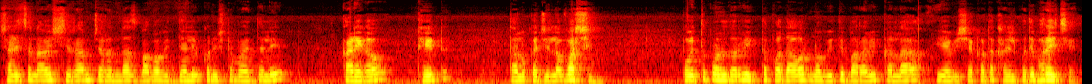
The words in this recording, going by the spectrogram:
शाळेचं नाव आहे श्रीराम चरणदास बाबा विद्यालय कनिष्ठ महाविद्यालय काडेगाव थेट तालुका जिल्हा वाशिम. पवित्र प्रणालीद्वारे रिक्त पदावर नववी ते बारावी कला या विषयाकरता खालील पदे भरायची आहेत.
